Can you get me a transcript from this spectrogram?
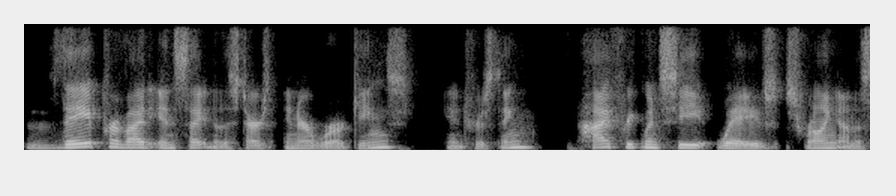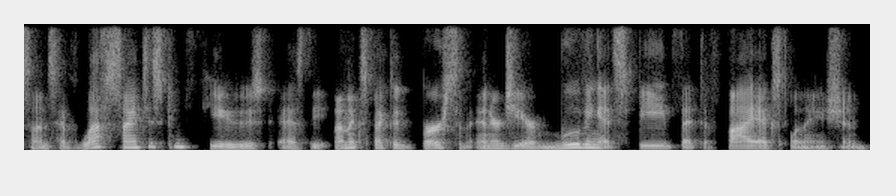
they provide insight into the star's inner workings. Interesting. High frequency waves swirling on the suns have left scientists confused as the unexpected bursts of energy are moving at speeds that defy explanation.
